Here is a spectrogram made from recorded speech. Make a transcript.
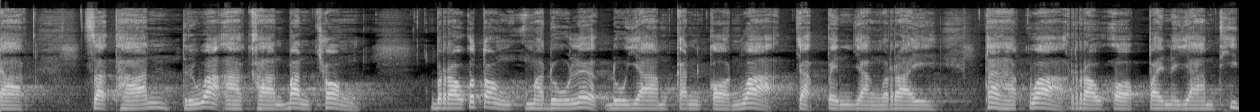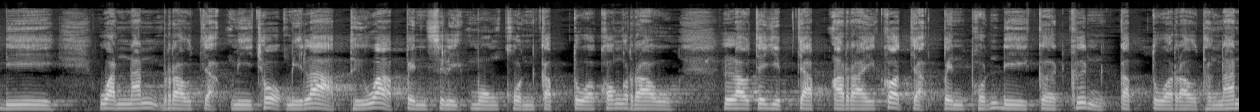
จากสถานหรือว่าอาคารบ้านช่อง เราก็ต้องมาดูเลิกดูยามกันก่อนว่าจะเป็นอย่างไร ถ้าหากว่าเราออกไปในยามที่ดี วันนั้นเราจะมีโชคมีลาภถือว่าเป็นสิริมงคลกับตัวของเรา เราจะหยิบจับอะไรก็จะเป็นผลดีเกิดขึ้นกับตัวเราทั้งนั้น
